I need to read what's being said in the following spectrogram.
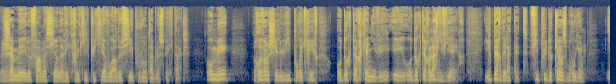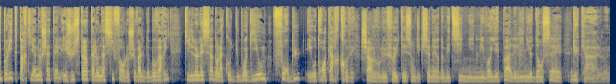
Jamais le pharmacien n'avait cru qu'il pût y avoir de si épouvantables spectacles. Homais revint chez lui pour écrire au docteur Canivet et au docteur Larivière. Il perdait la tête, fit plus de quinze brouillons. Hippolyte partit à Neuchâtel et Justin talonna si fort le cheval de Bovary qu'il le laissa dans la côte du bois Guillaume, fourbu et aux trois quarts crevé. Charles voulut feuilleter son dictionnaire de médecine, il n'y voyait pas, les lignes dansaient. Du calme.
